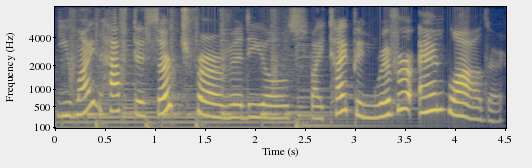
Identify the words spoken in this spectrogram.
you might have to search for our videos by typing River and Wilder.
